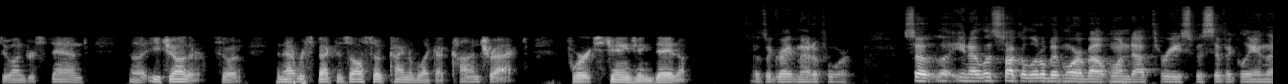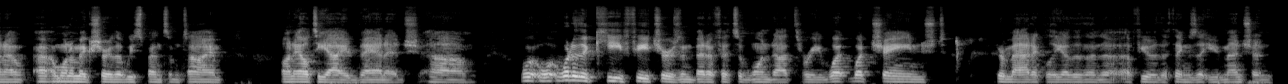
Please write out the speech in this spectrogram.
to understand uh, each other. So in that respect, it's also kind of like a contract for exchanging data. That's a great metaphor. So, you know, let's talk a little bit more about 1.3 specifically, and then I, I want to make sure that we spend some time on LTI Advantage. Um, what, what, are the key features and benefits of 1.3? What what changed dramatically, other than a, a few of the things that you mentioned,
